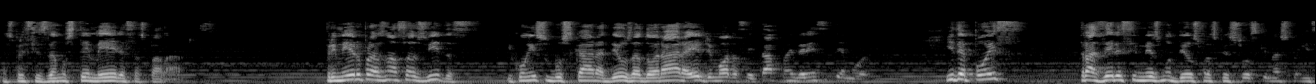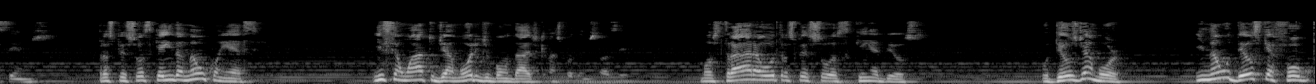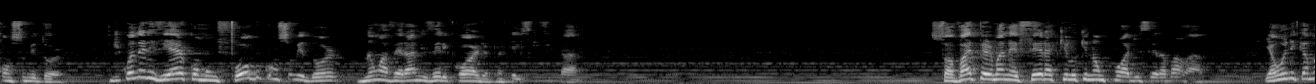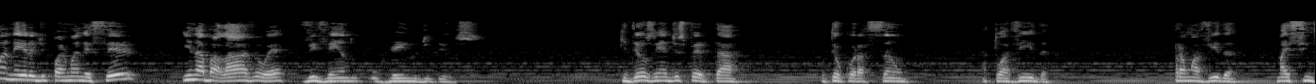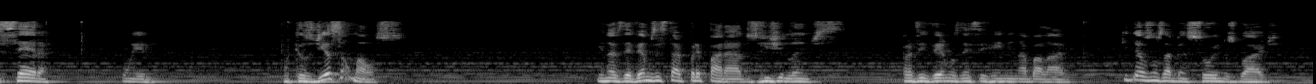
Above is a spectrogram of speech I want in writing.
Nós precisamos temer essas palavras. Primeiro para as nossas vidas, e com isso buscar a Deus, adorar a Ele de modo aceitável, com reverência e temor. E depois trazer esse mesmo Deus para as pessoas que nós conhecemos, para as pessoas que ainda não conhecem. Isso é um ato de amor e de bondade que nós podemos fazer. Mostrar a outras pessoas quem é Deus. O Deus de amor. E não o Deus que é fogo consumidor. Porque quando ele vier como um fogo consumidor, não haverá misericórdia para aqueles que ficaram. Só vai permanecer aquilo que não pode ser abalado. E a única maneira de permanecer inabalável é vivendo o reino de Deus. Que Deus venha despertar o teu coração, a tua vida, para uma vida mais sincera com Ele. Porque os dias são maus. E nós devemos estar preparados, vigilantes, para vivermos nesse reino inabalável. Que Deus nos abençoe e nos guarde.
